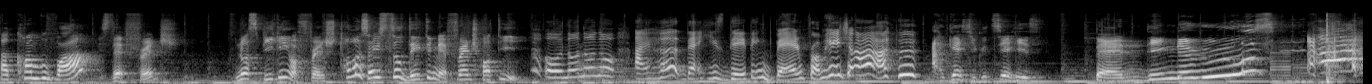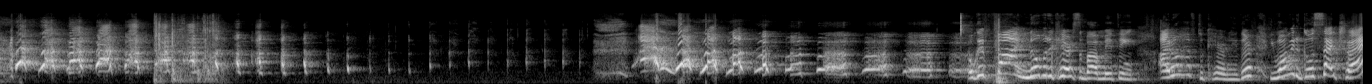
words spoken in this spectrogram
uh, Convouva. Is that French? You know, speaking of French, Thomas, are you still dating that French hottie? Oh no no no! I heard that he's dating Ben from HR. I guess you could say he's bending the rules? Okay, fine. Nobody cares about meeting. I don't have to care neither. You want me to go sidetrack?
